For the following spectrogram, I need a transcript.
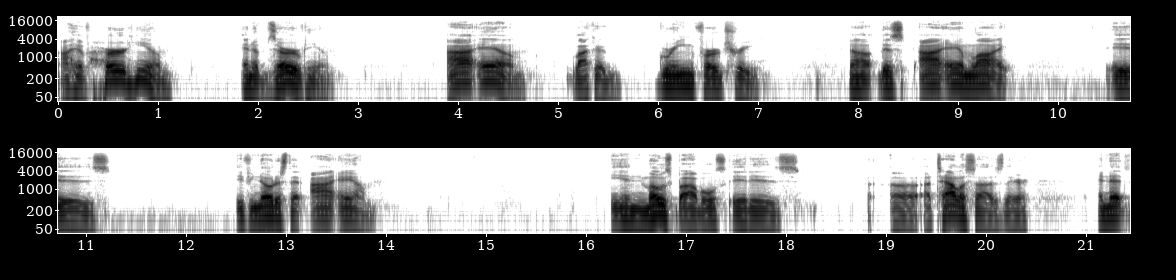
I have heard him and observed him. I am like a green fir tree. Now, this I am like is, if you notice that I am, in most Bibles, it is uh, italicized there. And that's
